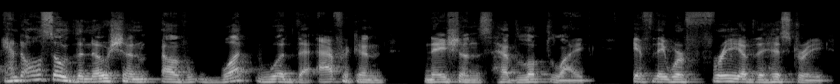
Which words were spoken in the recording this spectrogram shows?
And also the notion of what would the african nations have looked like if they were free of the history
